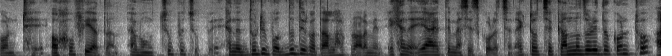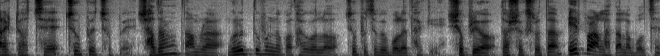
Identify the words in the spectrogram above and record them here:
কণ্ঠে অখুফিয়াতান এবং চুপে চুপে, এখানে দুটি পদ্ধতির কথা আল্লাহ আলামিন এখানে এই আয়াতে মেসেজ করেছেন। একটা হচ্ছে কান্না জড়িত কণ্ঠ, আরেকটা হচ্ছে চুপে চুপে। সাধারণত আমরা গুরুত্বপূর্ণ কথাগুলো চুপে চুপে বলে থাকি। সুপ্রিয় দর্শক শ্রোতা, এরপর আল্লাহ তালা বলছেন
